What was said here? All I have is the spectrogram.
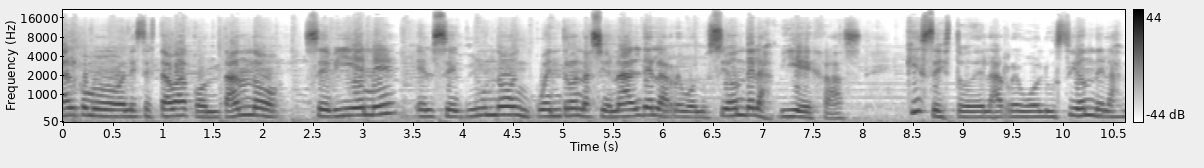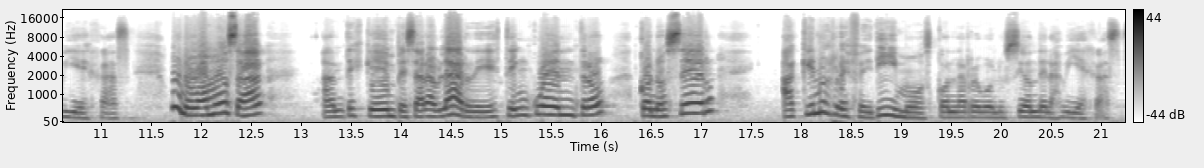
Tal como les estaba contando, se viene el segundo encuentro nacional de la Revolución de las Viejas. ¿Qué es esto de la Revolución de las Viejas? Bueno, vamos a, antes que empezar a hablar de este encuentro, conocer a qué nos referimos con la Revolución de las Viejas.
